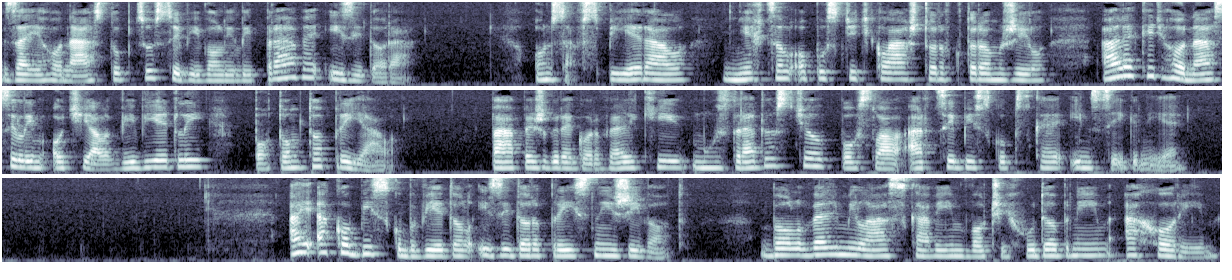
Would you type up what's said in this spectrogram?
Za jeho nástupcu si vyvolili práve Izidora – on sa vspieral, nechcel opustiť kláštor, v ktorom žil, ale keď ho násilím odtiaľ vyviedli, potom to prijal. Pápež Gregor Veľký mu s radosťou poslal arcibiskupské insignie. Aj ako biskup viedol Izidor prísny život. Bol veľmi láskavým voči chudobným a chorým.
